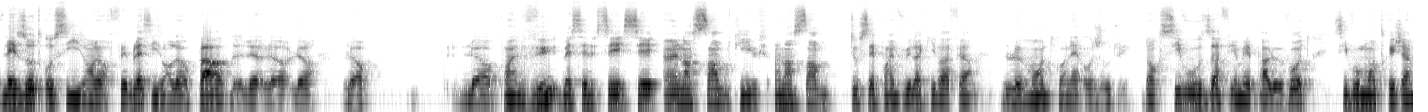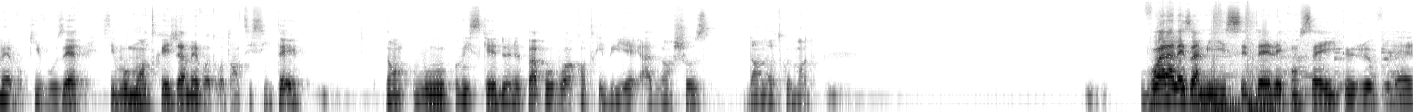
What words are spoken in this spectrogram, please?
les autres aussi, ils ont leurs faiblesses, ils ont leur part, leur, leur point de vue, mais c'est un ensemble qui, un ensemble, tous ces points de vue-là qui va faire le monde qu'on est aujourd'hui. Donc, si vous vous affirmez pas le vôtre, si vous montrez jamais qui vous êtes, si vous montrez jamais votre authenticité, donc vous risquez de ne pas pouvoir contribuer à grand chose dans notre monde. Voilà les amis, c'était les conseils que je voulais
